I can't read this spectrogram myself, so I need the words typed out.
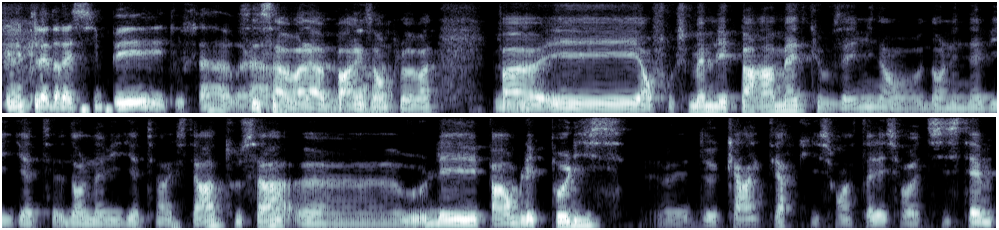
rien que l'adresse IP et tout ça voilà. c'est ça voilà par exemple enfin, mmh. et en fonction même les paramètres que vous avez mis dans, dans les navigateurs dans le navigateur etc tout ça euh, les par exemple les polices de caractères qui sont installés sur votre système,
